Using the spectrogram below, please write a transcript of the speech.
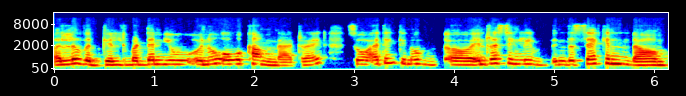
live with guilt, but then you, you know, overcome that, right? So I think, you know, interestingly, in the second, um,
